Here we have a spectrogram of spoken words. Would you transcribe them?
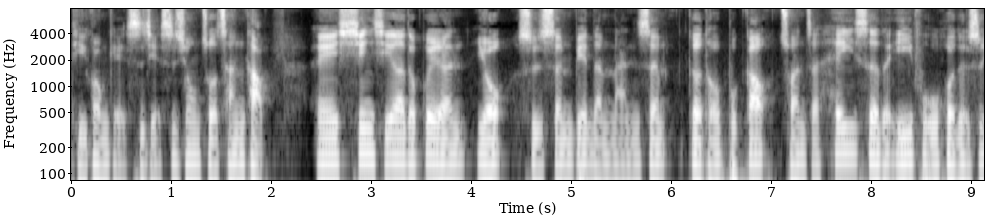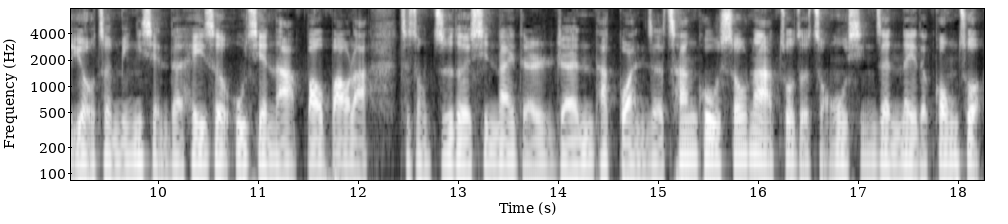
提供给师姐师兄做参考。诶，星期二的贵人有是身边的男生。个头不高，穿着黑色的衣服，或者是有着明显的黑色物件啦、包包啦，这种值得信赖的人，他管着仓库收纳，做着总务行政类的工作。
